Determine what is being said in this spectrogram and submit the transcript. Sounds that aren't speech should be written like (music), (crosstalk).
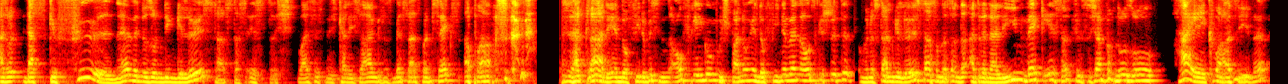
Also das Gefühl, ne, wenn du so ein Ding gelöst hast, das ist, ich weiß es nicht, kann ich sagen, es ist besser als beim Sex, (laughs) aber es ist halt klar, die Endorphine, du bist in Aufregung, Spannung, Endorphine werden ausgeschüttet. Und wenn du es dann gelöst hast und das Adrenalin weg ist, dann fühlst du dich einfach nur so high quasi, ne?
